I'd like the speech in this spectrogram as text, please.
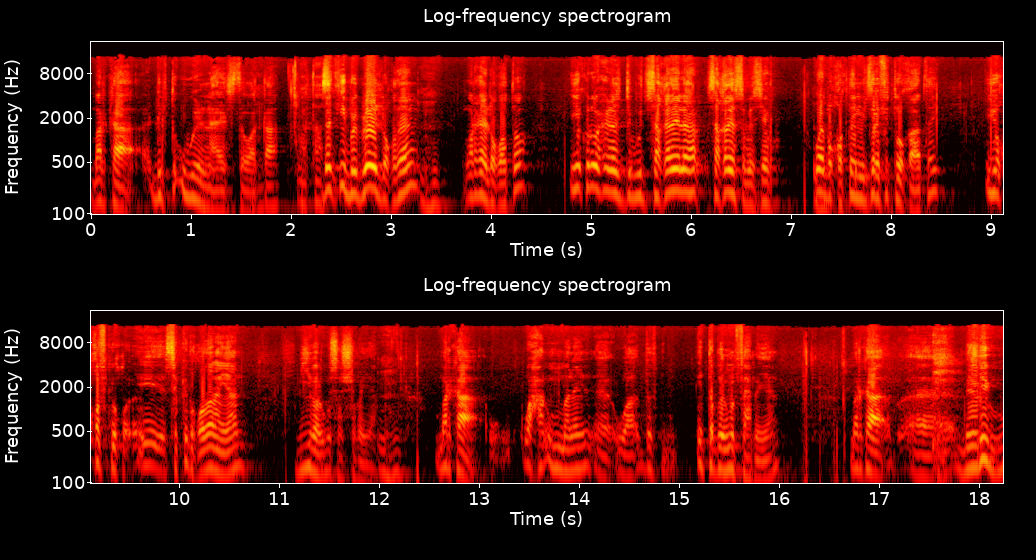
Marka dhibta u weyn haysta waa taa. Waa taas. dadkii belbelay noqdeen markay noqoto iyo kuna waxay jabuuti saaqaday samayseen way boqotay mijra fituu qaatay iyo qofkii sekada qodanayaan biyi baa lagu soo shubaya. Marka waxaan u malayn eh, waa dadku inta badan ma fahmayaan. Marka beerigu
